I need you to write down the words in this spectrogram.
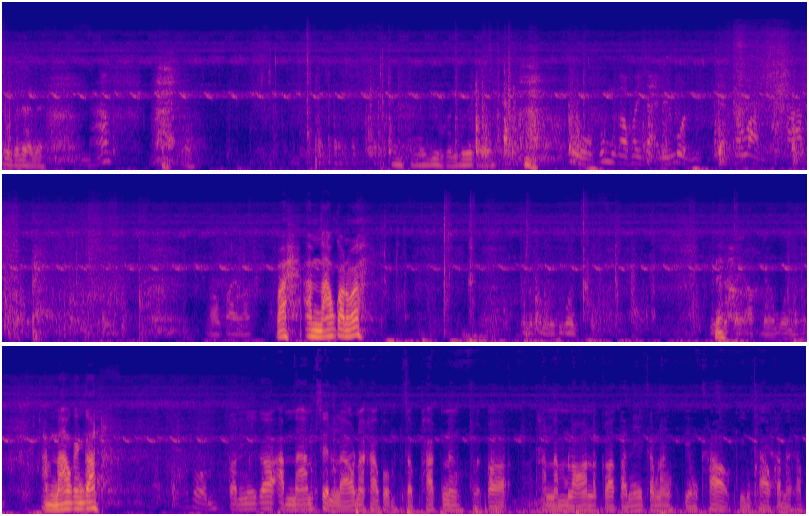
ลูกไปเลยเนี่ย น้ ทำไม อยู่กันมืดเลยำโอ้โหพวกมึงเอาไฟฉายไปหมดสว่างภาพเราไปวะไปอาบน้ำก่อนเว้ยคนละคนทุกคนเดี๋ยวไปอาบน้ำก่อนนะครับอาบน้ำกันก่อนครับผมตอนนี้ก็อาบน้ำเสร็จแล้วนะครับผมสักพักหนึ่งแล้วก็ทานน้ำร้อนแล้วก็ตอนนี้กำลังเตรียมข้าวกินข้าวกันนะครับ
